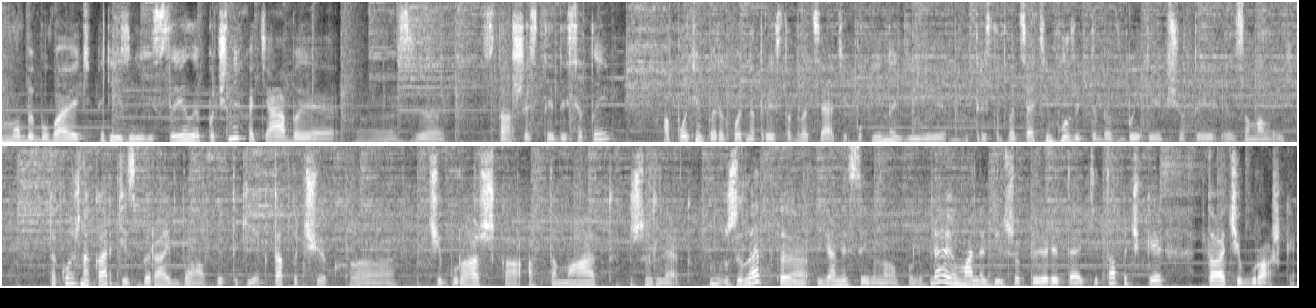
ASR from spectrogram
Моби бувають різної сили. Почни хоча б е, з 160, а потім переходь на 320, бо іноді 320 можуть тебе вбити, якщо ти замалий. Також на карті збирай бафи, такі як тапочок, е, чебурашка, автомат, жилет. Ну, жилет е, я не сильно полюбляю, у мене більше в пріоритеті тапочки та чебурашки.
